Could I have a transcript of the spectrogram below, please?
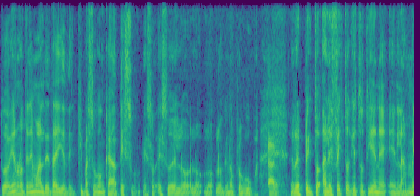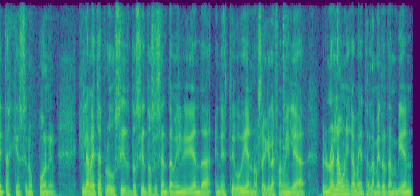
todavía no lo tenemos al detalle de qué pasó con cada peso. Eso, eso es lo, lo, que nos preocupa. Respecto al efecto que esto tiene en las metas que se nos ponen, que la meta es producir 260 mil viviendas en este gobierno, o sea que la familia, pero no es la única meta, la meta también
